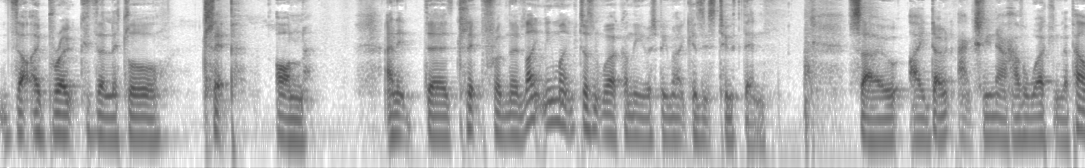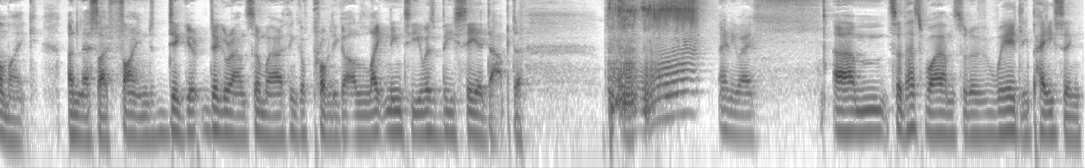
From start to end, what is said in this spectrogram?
that I broke the little clip on. And it the clip from the Lightning mic doesn't work on the USB mic because it's too thin. So I don't actually now have a working lapel mic unless I find dig dig around somewhere. I think I've probably got a Lightning to USB C adapter. Anyway, um, so that's why I'm sort of weirdly pacing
